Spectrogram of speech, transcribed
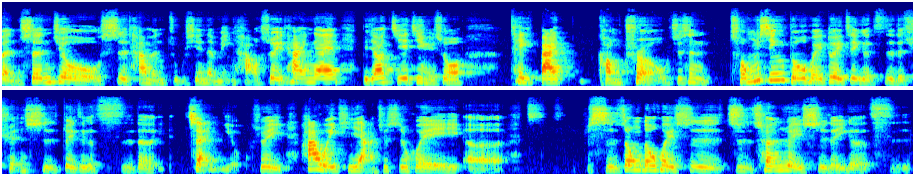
本身就是他们祖先的名号，所以他应该比较接近于说 “take back control”，就是重新夺回对这个字的诠释，对这个词的占有。所以哈维提亚就是会呃，始终都会是指称瑞士的一个词。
